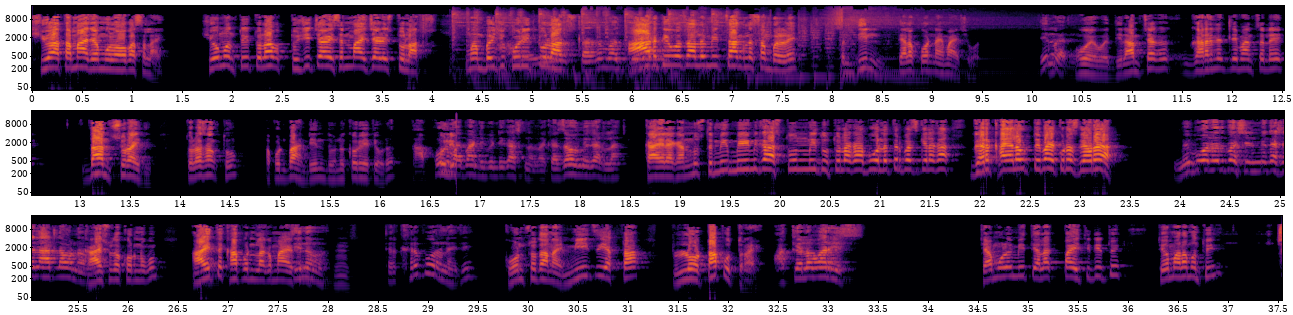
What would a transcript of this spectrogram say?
शिव आता माझ्या मुलावर बसलाय. शिव म्हणतोय तुला तुझी चाळीस आणि माझी चाळीस तुलाच. मुंबईची रस्ताचं म्हणतोय. आठ दिवस झालो मी चांगलं सांभाळलंय पण दिल त्याला कोण नाही माझ्याशिवाय. दिल का ते? होय होय दिल. आमच्या घराण्यातली माणसं लय दान सुराय दी तुला सांगतो आपण भांडीन धुणं करूया तेवढं. आपण काय भांडी बिंडी घासणार नाही का? जाऊ मी घरला. काय लागा नुसतं मी मी मी गास्तून मी धुतूला का बोलत तर बस केला का? घर खायला उठते बायको नसल्यावर. मी बोलत बसेन मी कशाला हात लावणार? काय सुद्धा करू नको. आहे ते खापून लागा ती माया नव्ह. तर खरं पोर नाही ते. कोण सुद्धा नाही. मीच एकटा लोटा पुत्र आहे. अकेला वारीस. त्यामुळे मी त्याला पाहिजे देतोय. तेव्हा मला म्हणतोय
